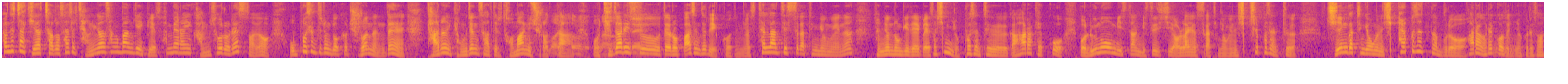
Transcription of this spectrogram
현대차, 기아차도 사실 작년 상반기에 비해서 판매량이 감소를 했어요. 5% 정도가 줄었는데 다른 경쟁사들이 더 많이 줄었다. 떨어졌구나. 뭐 두 자릿수대로 빠진 데도 있거든요. 스텔란티스 같은 경우에는 전년 동기 대비해서 16%가 하락했고 뭐 르노, 닛산, 미쓰비시 alliance 같은 경우에는 17%, GM 같은 경우는 18%나 무려 하락을 했거든요. 그래서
